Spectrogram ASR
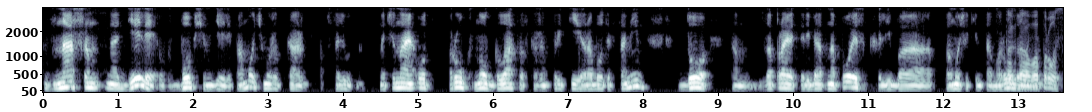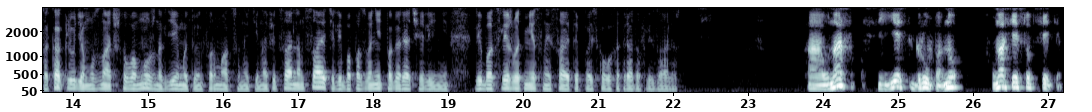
в нашем э, деле, в общем деле, помочь может каждый абсолютно. Начиная от рук, ног, глаз, так скажем, прийти работать самим, до там, заправить ребят на поиск, либо помочь каким-то оборудованием. Ну, тогда вопрос, а как людям узнать, что вам нужно, где им эту информацию найти? На официальном сайте, либо позвонить по горячей линии, либо отслеживать местные сайты поисковых отрядов Лиза Алерт? А у нас есть группа, ну, у нас есть соцсети.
